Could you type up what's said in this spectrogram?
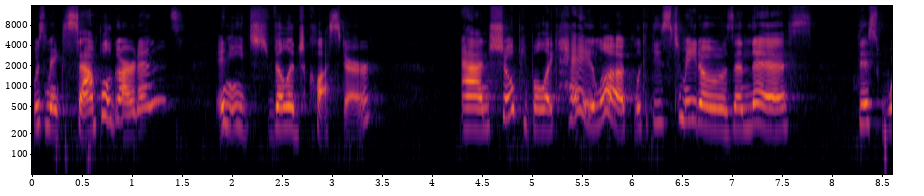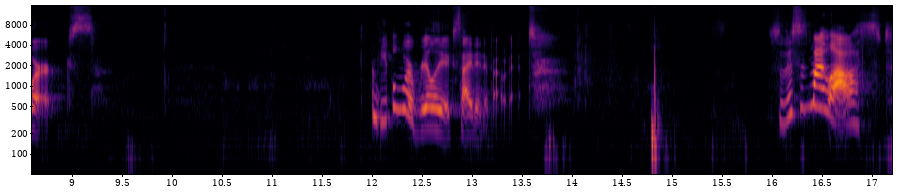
was make sample gardens in each village cluster and show people, like, hey, look, look at these tomatoes and this. This works. And people were really excited about it. So, this is my last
